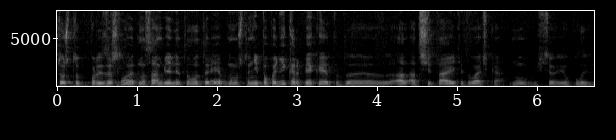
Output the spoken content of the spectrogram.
то, что произошло, это на самом деле это лотерея, потому что не попади Карпека, это э, отсчитай эти два очка. Ну, все, и уплыли.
